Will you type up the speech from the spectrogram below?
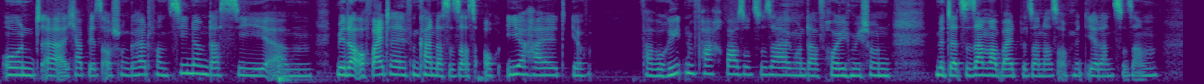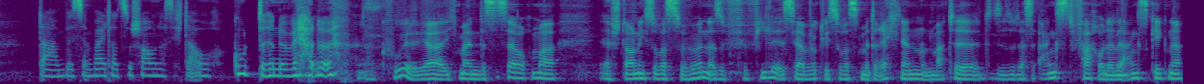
Und äh, ich habe jetzt auch schon gehört von Sinem, dass sie ähm, mir da auch weiterhelfen kann, dass es auch ihr halt ihr Favoritenfach war sozusagen und da freue ich mich schon mit der Zusammenarbeit, besonders auch mit ihr dann zusammen, da ein bisschen weiter zu schauen, dass ich da auch gut drinne werde. Ja, cool. Ja, ich meine, das ist ja auch immer erstaunlich, sowas zu hören. Also für viele ist ja wirklich sowas mit Rechnen und Mathe so das Angstfach oder mhm. der Angstgegner.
